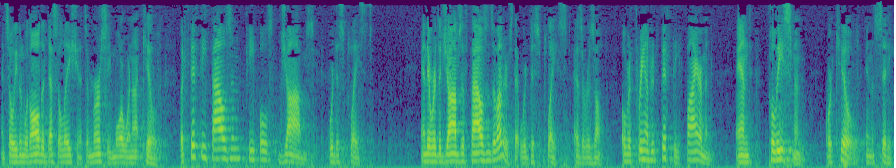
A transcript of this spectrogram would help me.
And so, even with all the desolation, it's a mercy more were not killed. But 50,000 people's jobs were displaced. And there were the jobs of thousands of others that were displaced as a result. Over 350 firemen and policemen were killed in the city.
